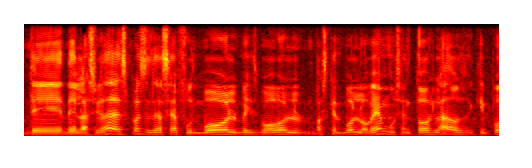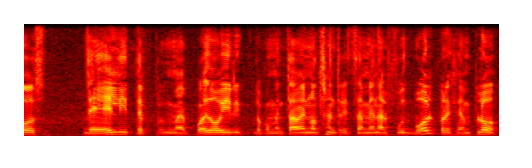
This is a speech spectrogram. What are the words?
De, de las ciudades, pues, ya sea fútbol, béisbol, básquetbol, lo vemos en todos lados, equipos de élite, pues me puedo ir, lo comentaba en otra entrevista también, al fútbol, por ejemplo,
